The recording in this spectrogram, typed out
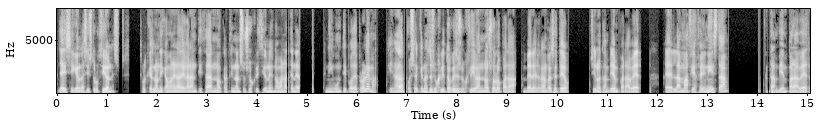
y ahí siguen las instrucciones, porque es la única manera de garantizar ¿no? que al final sus suscripciones no van a tener ningún tipo de problema. Y nada, pues el que no esté suscrito, que se suscriba no solo para ver el gran reseteo, sino también para ver eh, la mafia feminista, también para ver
